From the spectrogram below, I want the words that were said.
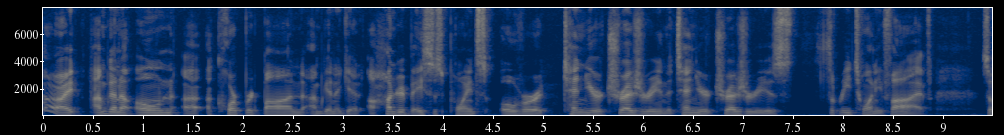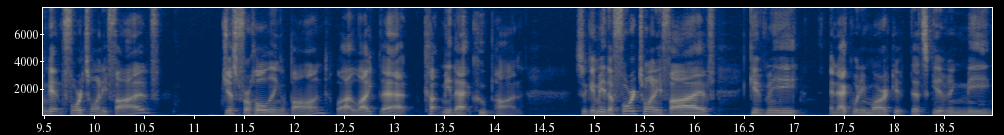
all right, I'm going to own a, a, corporate bond, I'm going to get 100 basis points over a 10 year treasury, and the 10 year treasury is 325. So I'm getting 425. just for holding a bond? Well, I like that. Cut me that coupon. So give me the 425, give me an equity market that's giving me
